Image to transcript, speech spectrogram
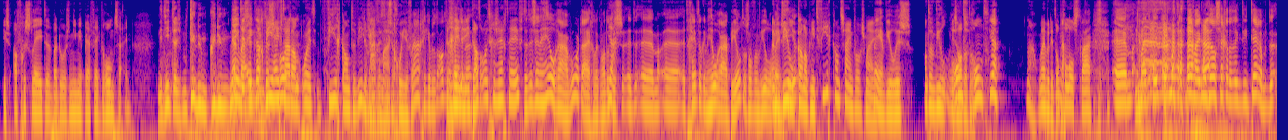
is afgesleten, waardoor ze niet meer perfect rond zijn. Niet, niet dat je... Nee, dat maar is ik dacht niet. Wie dus heeft voor- daar dan ooit vierkante wielen Ja, van dat gemaakt? is een goede vraag. Ik heb het altijd een Degene beetje... die dat ooit gezegd heeft? Dat is een heel raar woord eigenlijk. Want het, Ja. is, het, ehm, eh, het geeft ook een heel raar beeld. Alsof een wiel een opeens... wiel vier- kan ook niet vierkant zijn, volgens mij. Nee, een wiel is Want een wiel is Rond. altijd rond. Ja. Nou, we hebben dit opgelost. Klaar. Ehm, maar, ik, ik moet, nee, maar ik moet wel zeggen dat ik die term... De,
